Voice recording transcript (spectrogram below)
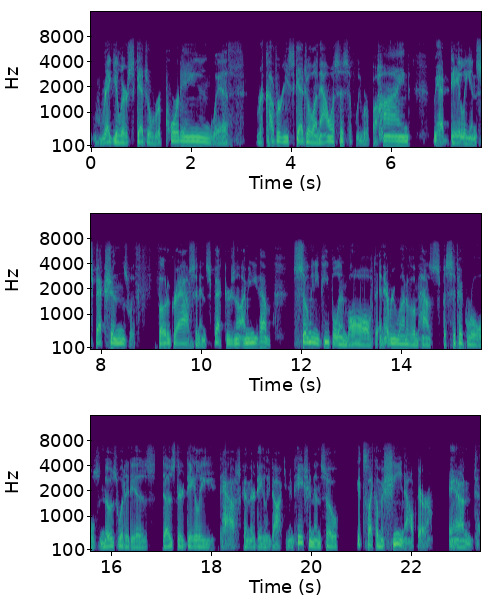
regular schedule reporting with recovery schedule analysis if we were behind. We had daily inspections with photographs and inspectors. I mean, you have so many people involved, and every one of them has specific roles, knows what it is, does their daily task and their daily documentation. And so it's like a machine out there. And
